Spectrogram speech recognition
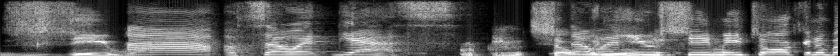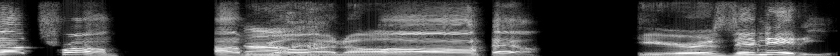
Zero. oh, so it, yes. so so when it- you see me talking about Trump, I'm Ugh. going, oh, hell, here's an idiot.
